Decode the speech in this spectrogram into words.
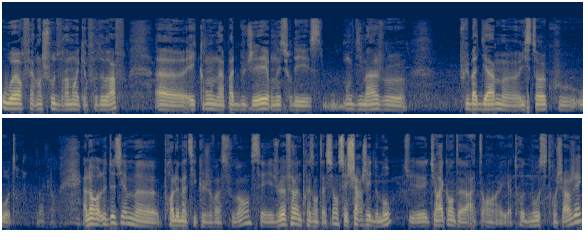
ou alors faire un shoot vraiment avec un photographe. Euh, et quand on n'a pas de budget, on est sur des banques d'images euh, plus bas de gamme, historiques ou, ou Alors, le deuxième euh, problématique que je vois souvent, c'est je veux faire une présentation, c'est chargé de mots. Tu, tu racontes, euh, attends, il y a trop de mots, c'est trop chargé.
